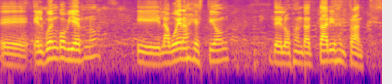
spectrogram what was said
eh, el buen gobierno y la buena gestión de los mandatarios entrantes.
